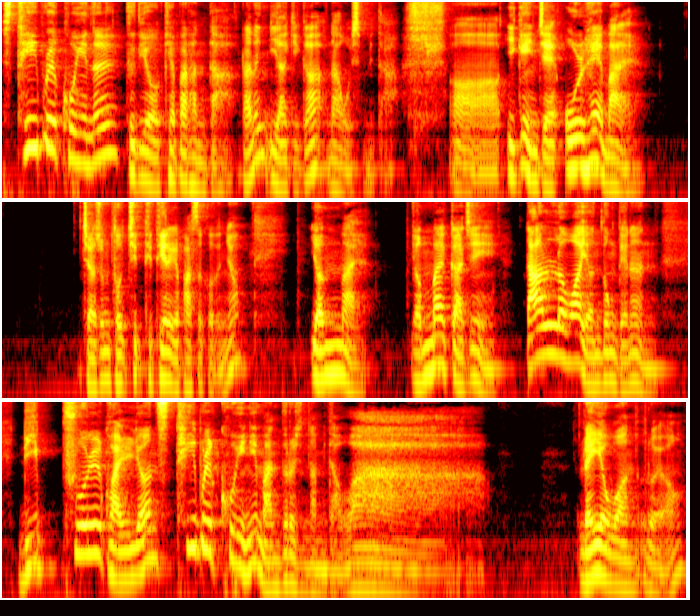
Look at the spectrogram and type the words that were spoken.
스테이블 코인을 드디어 개발한다라는 이야기가 나오고 있습니다. 어, 이게 이제 올해 말 제가 좀 더 디테일하게 봤었거든요. 연말, 연말까지 달러와 연동되는 리플 관련 스테이블 코인이 만들어진답니다. 와. 레이어 1으로요.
